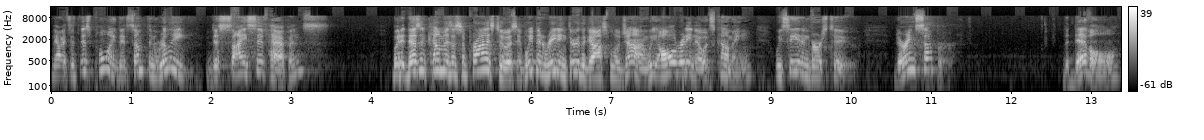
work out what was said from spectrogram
Now, it's at this point that something really decisive happens, but it doesn't come as a surprise to us. If we've been reading through the Gospel of John, we already know it's coming. We see it in verse 2. During supper, the devil,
